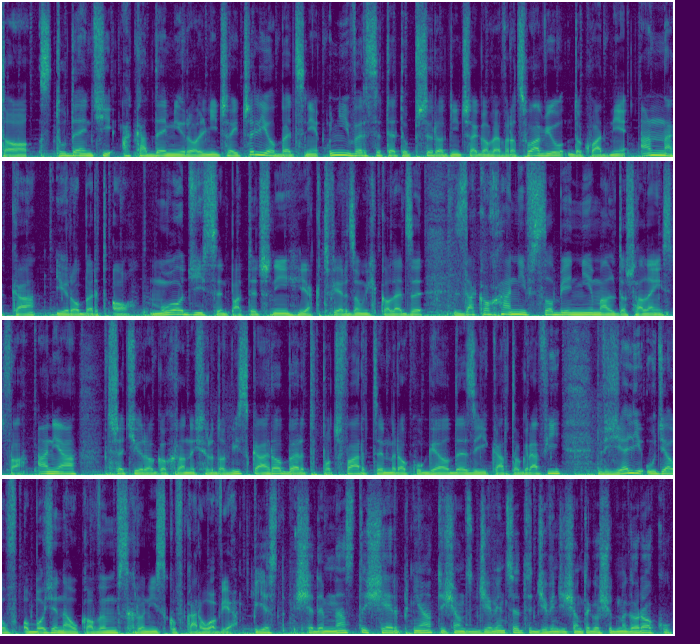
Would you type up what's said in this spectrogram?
to studenci Akademii Rolniczej, czyli obecnie Uniwersytetu Przyrodniczego we Wrocławiu, dokładnie Anna K. i Robert O. Młodzi, sympatyczni, jak twierdzą ich koledzy, zakochani w sobie niemal do szaleństwa. Ania, trzeci rok ochrony środowiska, Robert po czwartym roku geodezji i kartografii wzięli udział w obozie naukowym w schronisku w Karłowie. Jest 17 sierpnia 1997 roku.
